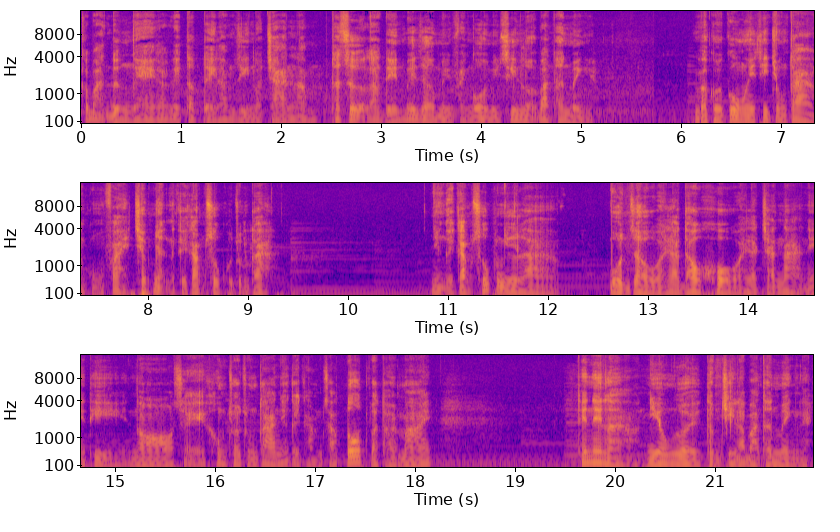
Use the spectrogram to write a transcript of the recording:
các bạn đừng nghe các cái tập đấy làm gì nó chán lắm? Thật sự là đến bây giờ mình phải ngồi mình xin lỗi bản thân mình và cuối cùng ấy thì chúng ta cũng phải chấp nhận cái cảm xúc của chúng ta. Những cái cảm xúc như là buồn rầu hay là đau khổ hay là chán nản ấy thì nó sẽ không cho chúng ta những cái cảm giác tốt và thoải mái. Thế nên là nhiều người, thậm chí là bản thân mình này,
